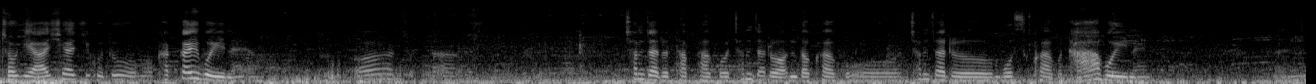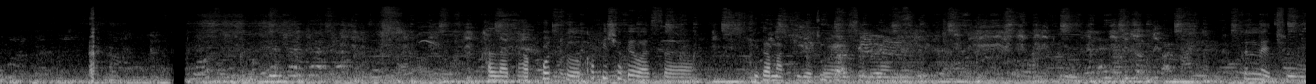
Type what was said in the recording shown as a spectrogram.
저기 아시아 지구도 뭐 가까이 보이네요. 참자루 탑하고 참자루 언덕하고 참자루 모스크하고 다 보이네. 갈라타 포트 커피숍에 왔어요. 기가 막히게. 음. 끝내주네.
